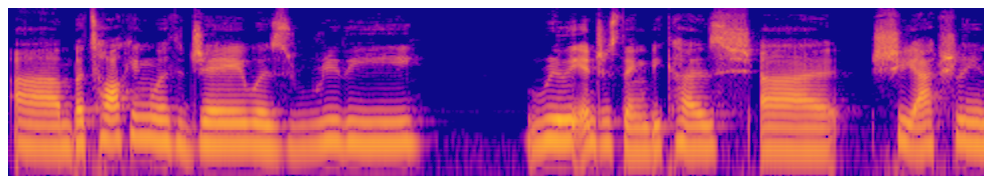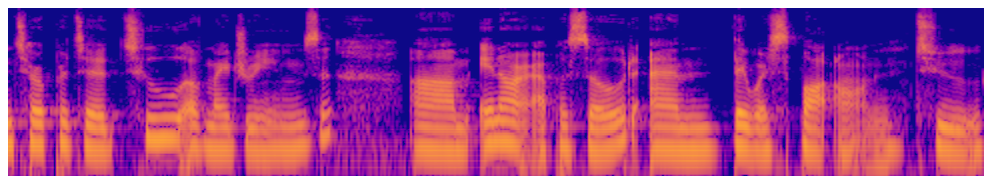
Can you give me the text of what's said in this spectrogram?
Um, but talking with Jay was really, really interesting because uh, she actually interpreted two of my dreams um, in our episode, and they were spot on to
